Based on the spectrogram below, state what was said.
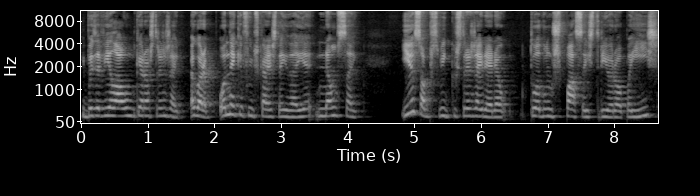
E depois havia lá um que era o estrangeiro. Agora, onde é que eu fui buscar esta ideia? Não sei. E eu só percebi que o estrangeiro era todo um espaço exterior ao país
